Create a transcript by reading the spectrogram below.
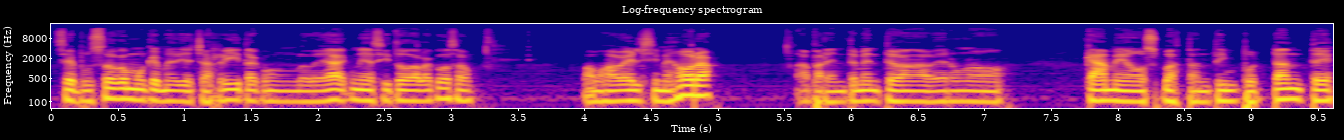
Se puso como que media charrita con lo de Agnes y toda la cosa. Vamos a ver si mejora. Aparentemente van a haber unos cameos bastante importantes.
